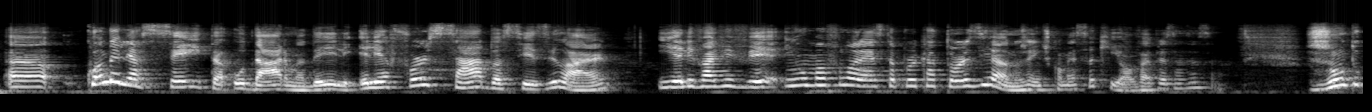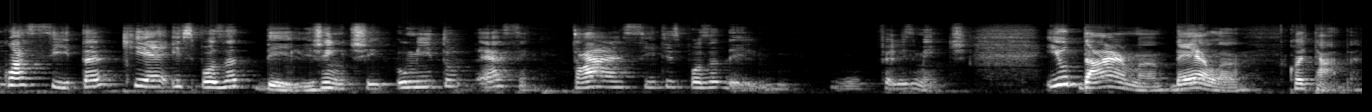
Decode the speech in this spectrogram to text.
Uh, quando ele aceita o Dharma dele, ele é forçado a se exilar e ele vai viver em uma floresta por 14 anos. Gente, começa aqui, ó, vai prestando atenção. Junto com a Cita, que é esposa dele. Gente, o mito é assim, tá? Cita é esposa dele, infelizmente. E o Dharma dela, coitada,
